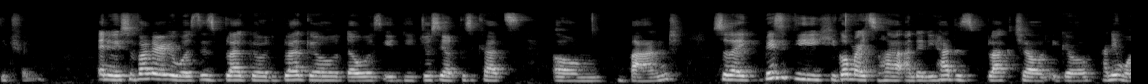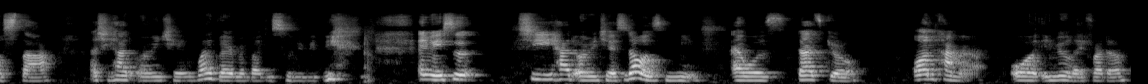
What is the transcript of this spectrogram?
literally. Anyway, so Valerie was this black girl, the black girl that was in the Josie and Pussycats um band. So like basically he got married to her and then he had this black child, a girl. Her name was Star and she had orange hair. Why do I remember this so vividly? anyway, so she had orange hair. So that was me. I was that girl on camera or in real life rather.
